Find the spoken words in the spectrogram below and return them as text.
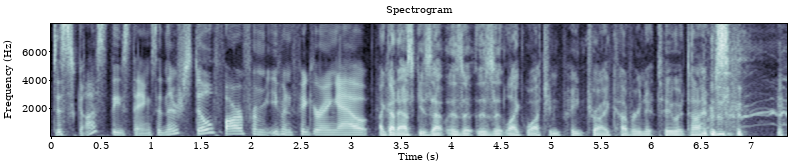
discuss these things, and they're still far from even figuring out I got to ask you: Is that is it is it like watching paint dry, covering it too at times?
